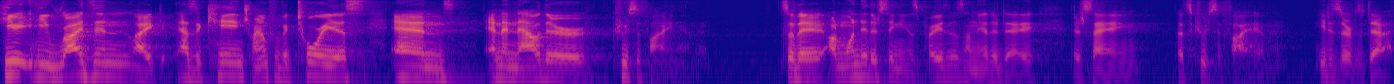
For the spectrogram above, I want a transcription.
He, he rides in like as a king, triumphant, victorious, and, and then now they're crucifying him. So they, on one day they're singing his praises, on the other day they're saying, let's crucify him. He deserves death,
